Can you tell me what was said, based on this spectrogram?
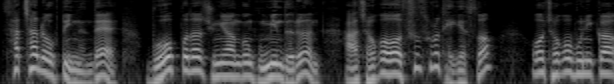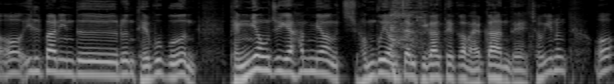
사찰 의혹도 있는데 무엇보다 중요한 건 국민들은 아 저거 스스로 되겠어? 어, 저거 보니까, 어, 일반인들은 대부분 100명 중에 한 명 전부 영장 기각될까 말까 한데, 저기는, 어,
